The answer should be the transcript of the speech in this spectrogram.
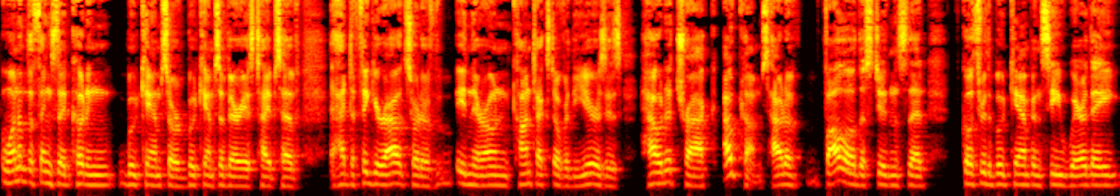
One of the things that coding boot camps or boot camps of various types have had to figure out sort of in their own context over the years is how to track outcomes, how to follow the students that go through the boot camp and see where they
